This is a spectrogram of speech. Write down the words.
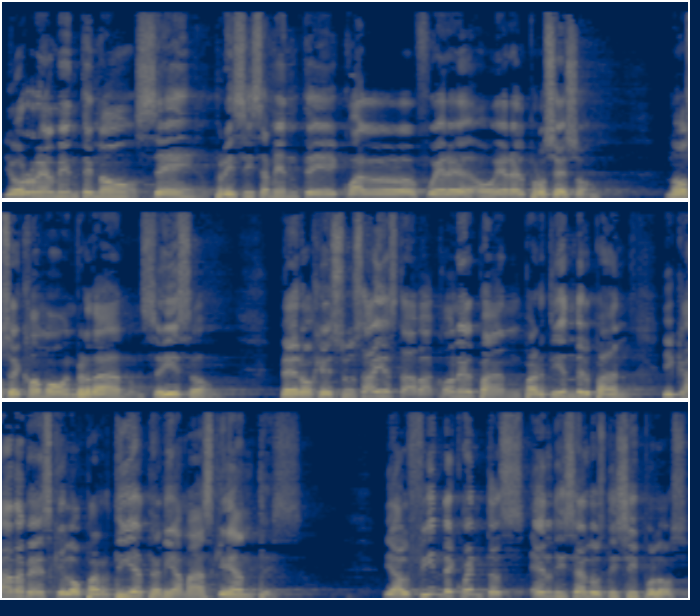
Yo realmente no sé precisamente cuál fuera o era el proceso, no sé cómo en verdad se hizo, pero Jesús ahí estaba con el pan, partiendo el pan, y cada vez que lo partía tenía más que antes. Y al fin de cuentas, Él dice a los discípulos,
